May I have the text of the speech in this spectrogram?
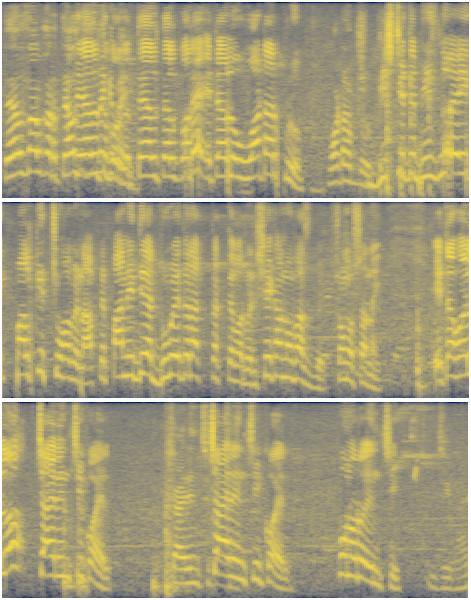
তেল তেল করে তেল তেল করে তেল তেল করে এটা হলো ওয়াটার প্রুফ ওয়াটার প্রুফ বৃষ্টিতে ভিজলেও এই মাল কিচ্ছু হবে না আপনি পানি দিয়ে ডুবাইতে রাখ- রাখতে পারবেন সেখানেও বাঁচবে সমস্যা নাই। এটা হলো চার ইঞ্চি কয়েল চার ইঞ্চি চার ইঞ্চি কয়েল পনেরো ইঞ্চি। জি ভাই।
